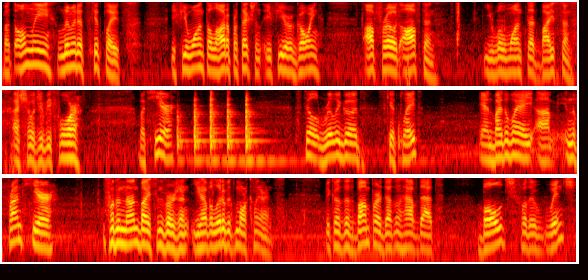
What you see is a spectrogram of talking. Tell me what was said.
but only limited skid plates. If you want a lot of protection, if you're going off road often, you will want that bison I showed you before. But here, still really good skid plate. And by the way, um, in the front here, for the non bison version, you have a little bit more clearance because this bumper doesn't have that bulge for the winch.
